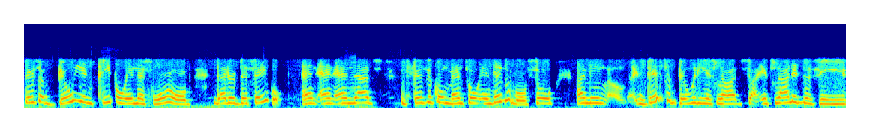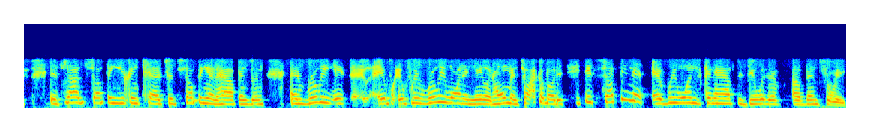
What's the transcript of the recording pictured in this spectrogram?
There's a billion people in this world that are disabled and and and that's physical, mental, invisible. So I mean, disability is not it's not a disease. It's not something you can catch. It's something that happens, and and really, it, if if we really want to nail it home and talk about it, it's something that everyone's going to have to deal with eventually.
